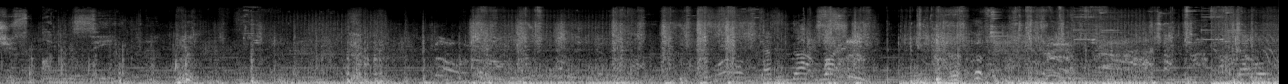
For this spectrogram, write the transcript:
which is unseen. That's not right.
